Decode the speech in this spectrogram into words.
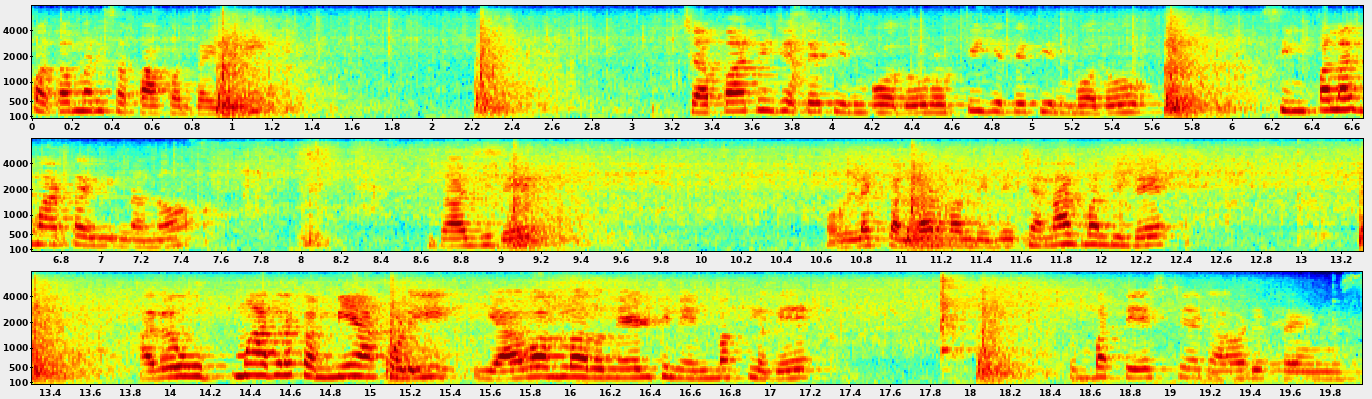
ಕೊತ್ತಂಬರಿ ಸೊಪ್ಪು ಹಾಕೊತಾ ಇದ್ದೀನಿ. ಚಪಾತಿ ಜೊತೆ ತಿನ್ಬೋದು, ರೊಟ್ಟಿ ಜೊತೆ ತಿನ್ಬೋದು. ಸಿಂಪಲಾಗಿ ಮಾಡ್ತಾ ಇದ್ದೀನಿ ನಾನು. ಇದಾಗಿದೆ. ಒಳ್ಳೆ ಕಲರ್ ಬಂದಿದೆ. ಚೆನ್ನಾಗಿ ಬಂದಿದೆ. ಆದರೆ ಉಪ್ಪು ಮಾತ್ರ ಕಮ್ಮಿ ಹಾಕ್ಕೊಳ್ಳಿ ಯಾವಾಗಲೂ ಅದನ್ನು ಹೇಳ್ತೀನಿ ಹೆಣ್ಮಕ್ಳಿಗೆ. ತುಂಬ ಟೇಸ್ಟಿಯಾಗಿ ನೋಡಿ ಫ್ರೆಂಡ್ಸ್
